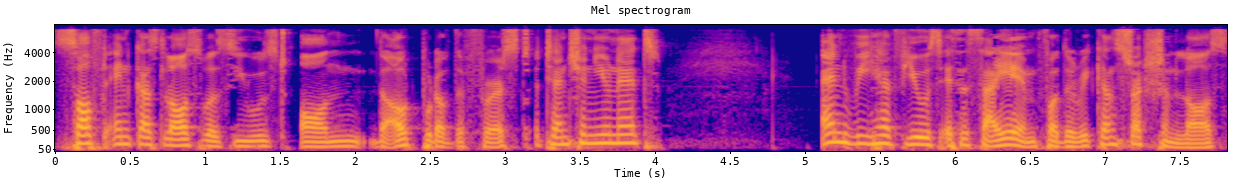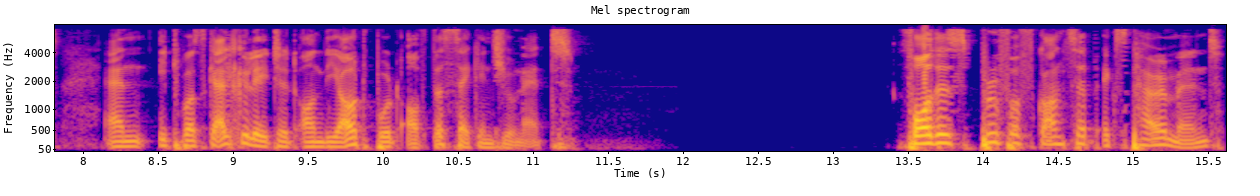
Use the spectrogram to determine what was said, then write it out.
Soft N-cut loss was used on the output of the first attention unit, and we have used SSIM for the reconstruction loss and it was calculated on the output of the second unit. For this proof of concept experiment,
